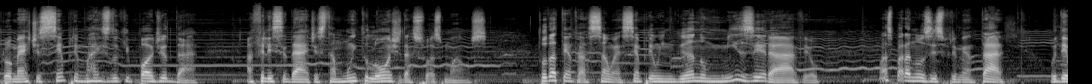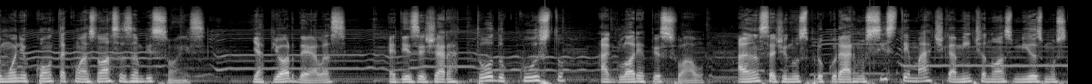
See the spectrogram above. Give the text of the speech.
promete sempre mais do que pode dar. A felicidade está muito longe das suas mãos. Toda tentação é sempre um engano miserável. Mas para nos experimentar, o demônio conta com as nossas ambições, e a pior delas é desejar a todo custo a glória pessoal, a ânsia de nos procurarmos sistematicamente a nós mesmos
